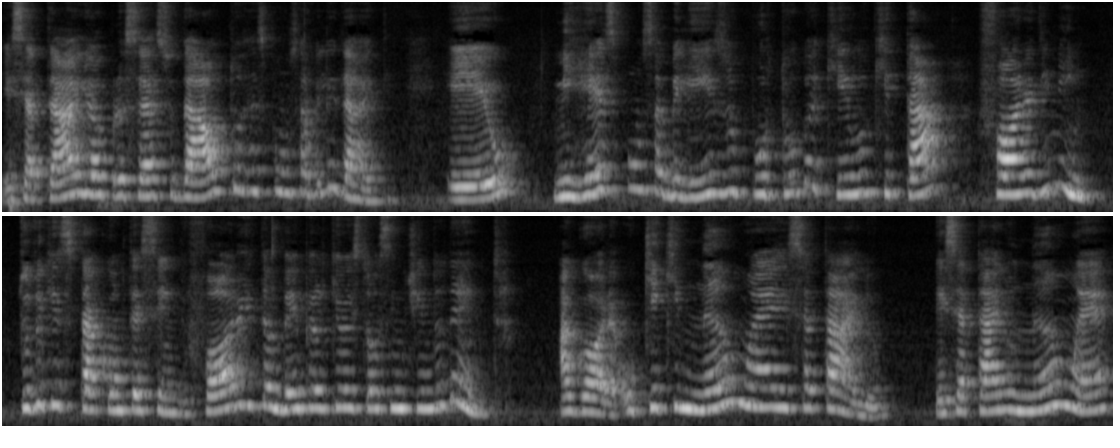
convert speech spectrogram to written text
Esse atalho é o processo da autorresponsabilidade. Eu me responsabilizo por tudo aquilo que está fora de mim, tudo que está acontecendo fora e também pelo que eu estou sentindo dentro. Agora, o que, que não é esse atalho? Esse atalho não é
